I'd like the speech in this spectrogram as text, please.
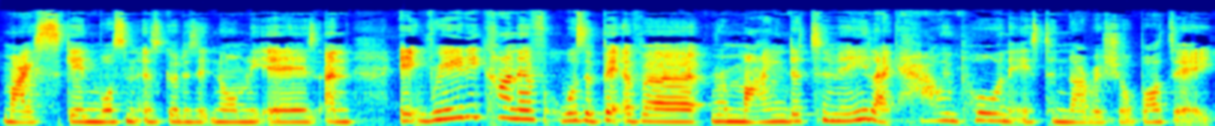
My skin wasn't as good as it normally is. And it really kind of was a bit of a reminder to me like how important it is to nourish your body.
